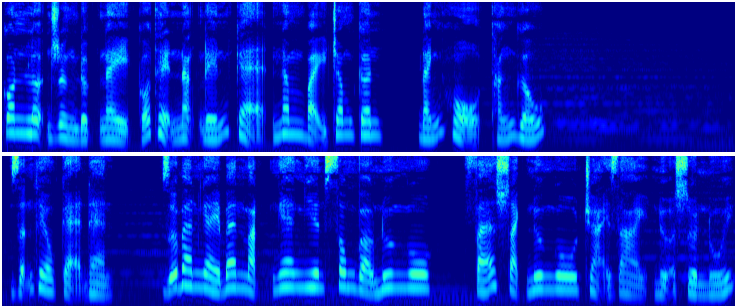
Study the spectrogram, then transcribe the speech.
con lợn rừng đực này có thể nặng đến cả 5-700 cân, đánh hổ thắng gấu. Dẫn theo cả đàn, giữa ban ngày ban mặt ngang nhiên xông vào nương ngô, phá sạch nương ngô trải dài nửa sườn núi.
